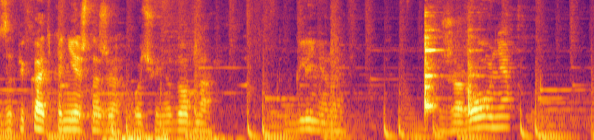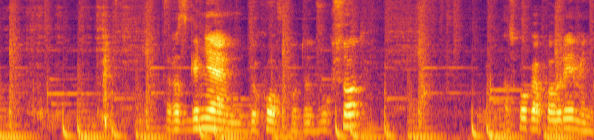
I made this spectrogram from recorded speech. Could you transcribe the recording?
Запекать, конечно же, очень удобно в глиняной жаровне. Разгоняем духовку до 200. А сколько по времени?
